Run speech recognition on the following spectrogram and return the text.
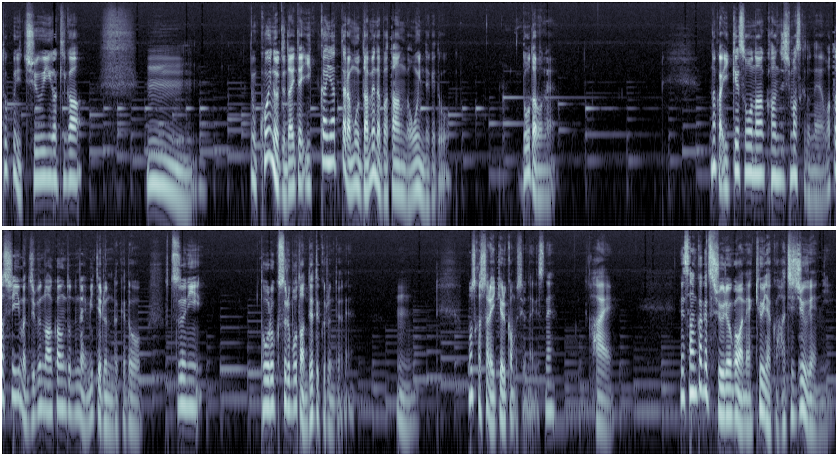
特に注意書きが、うーん。でもこういうのって大体1回やったらもうダメなパターンが多いんだけど、どうだろうね。なんかいけそうな感じしますけどね。私今自分のアカウントでね、見てるんだけど、普通に登録するボタン出てくるんだよね。うん。もしかしたらいけるかもしれないですね。はい。で、3ヶ月終了後はね、980円に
